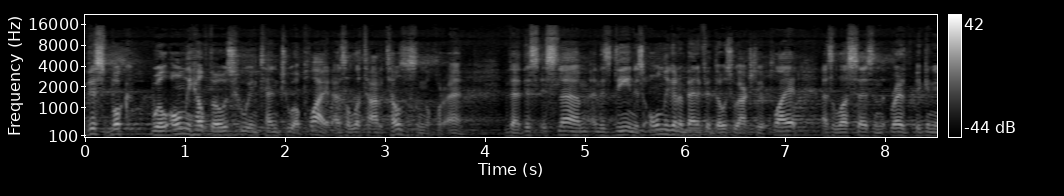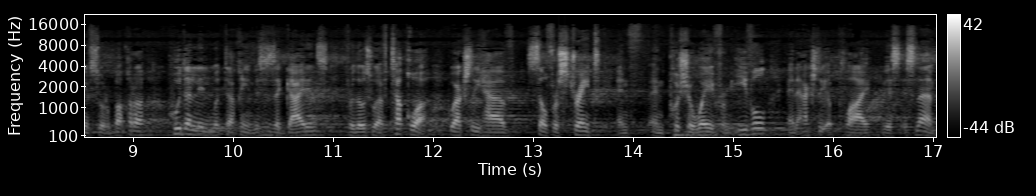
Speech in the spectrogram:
this book will only help those who intend to apply it, as Allah Ta'ala tells us in the Quran that this Islam and this deen is only going to benefit those who actually apply it. As Allah says in, right at the beginning of Surah Baqarah, Hudan lil muttaqeen. This is a guidance for those who have taqwa, who actually have self restraint and, and push away from evil and actually apply this Islam.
